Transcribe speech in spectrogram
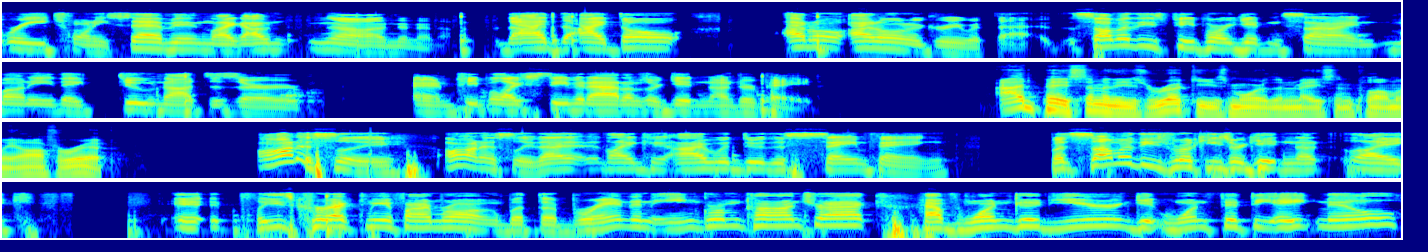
327 like I'm no no no no I, I don't I don't I don't agree with that some of these people are getting signed money they do not deserve and people like Steven Adams are getting underpaid I'd pay some of these rookies more than Mason Plumlee off rip. Honestly, honestly, that like I would do the same thing. But some of these rookies are getting uh, like. It, please correct me if I'm wrong, but the Brandon Ingram contract have one good year and get 158 mil.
